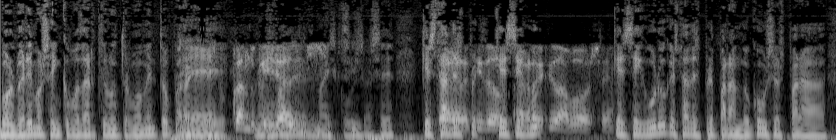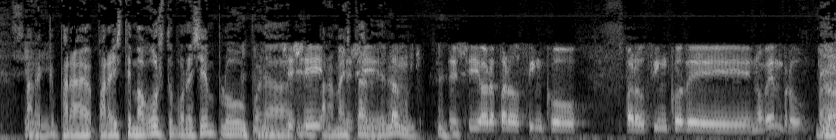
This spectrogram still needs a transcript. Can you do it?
volveremos a incomodarte en outro momento para eh, que cando que irades máis cousas, sí. eh. Que está que seguro a vos, eh. que seguro que estades preparando cousas para sí. para para para este magosto, por exemplo, ou para sí, sí, para máis sí, tarde, sí, non? Sí, sí, ahora para o 5 para o 5 de novembro. Para uh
